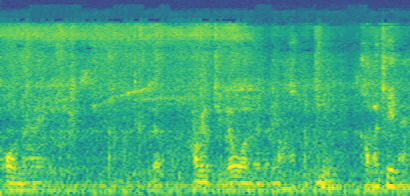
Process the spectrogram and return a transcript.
โอนมาให้เดี๋ยวเขาไปจิตแล้วโอนไปเลยขอบัญชีหน่อย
